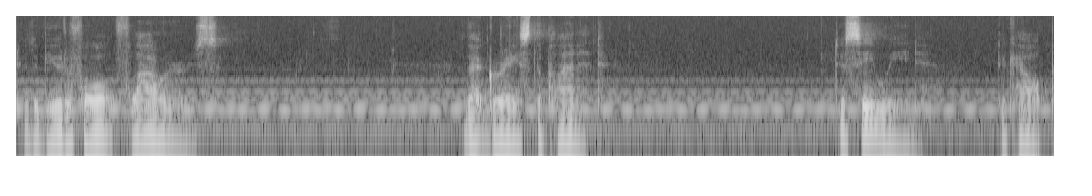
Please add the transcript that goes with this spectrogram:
to the beautiful flowers that grace the planet, to seaweed, to kelp.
